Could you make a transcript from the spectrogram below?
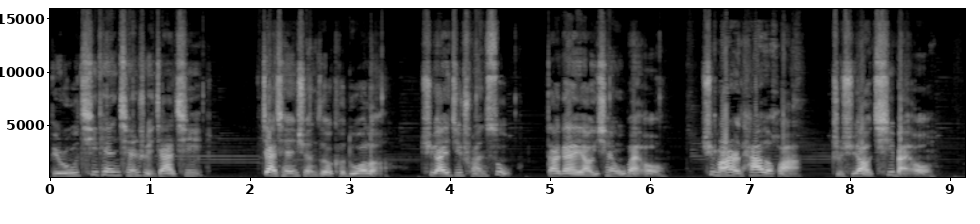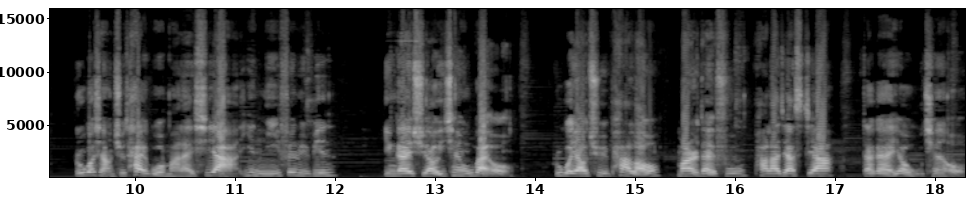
比如七天潜水假期，价钱选择可多了。去埃及船宿大概要一千五百欧，去马耳他的话只需要七百欧。如果想去泰国、马来西亚、印尼、菲律宾，应该需要一千五百欧。如果要去帕劳、马尔代夫、帕拉加斯加，大概要五千欧。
